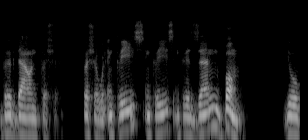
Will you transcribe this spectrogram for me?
breakdown pressure. Pressure will increase, increase, increase. Then, boom, you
